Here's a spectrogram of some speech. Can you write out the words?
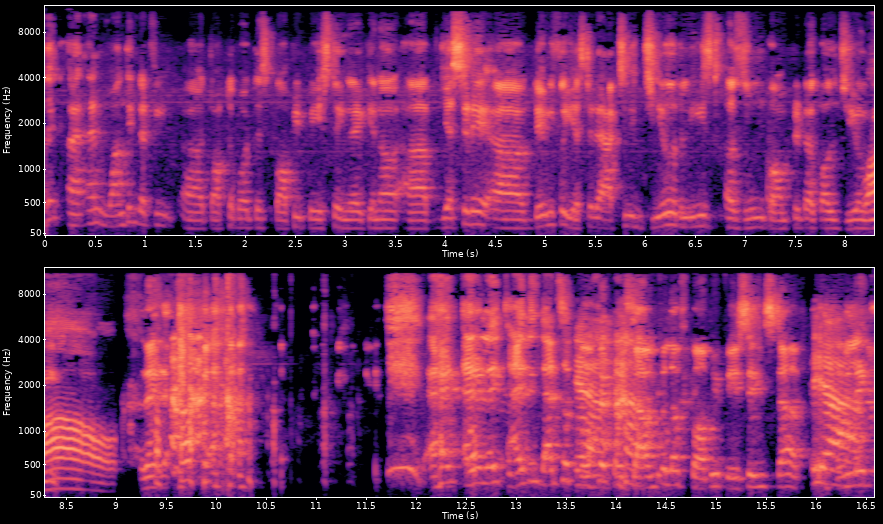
I think, uh, and one thing that we uh, talked about is copy pasting. Like you know, uh, yesterday, uh, day before yesterday, actually, Jio released a Zoom competitor called Jio. Wow. Right. and, and like I think that's a perfect yeah. example of copy pasting stuff. Yeah. I mean, like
